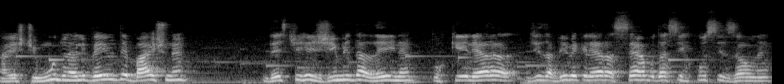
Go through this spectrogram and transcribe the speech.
a este mundo, né, ele veio debaixo né, deste regime da lei, né, porque ele era, diz a Bíblia, que ele era servo da circuncisão, né,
